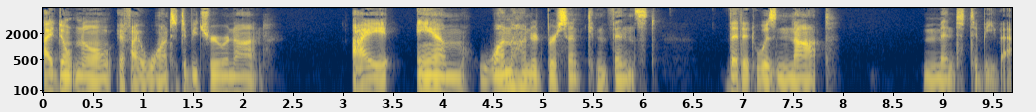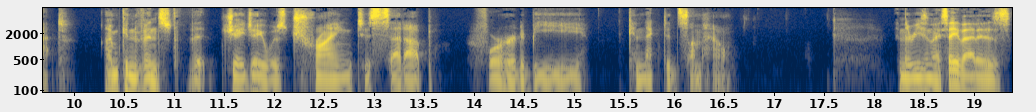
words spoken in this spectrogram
I don't know if I want it to be true or not. I am 100% convinced that it was not meant to be that. I'm convinced that JJ was trying to set up for her to be connected somehow. And the reason I say that is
